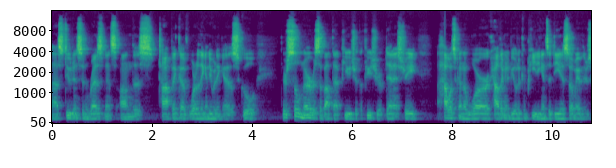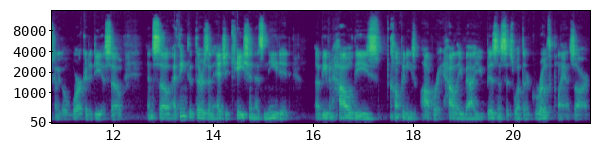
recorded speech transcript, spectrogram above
uh, students and residents on this topic of what are they going to do when they get out of school. They're so nervous about that future, the future of dentistry, how it's going to work, how they're going to be able to compete against a DSO. Maybe they're just going to go work at a DSO. And so I think that there's an education that's needed of even how these companies operate, how they value businesses, what their growth plans are.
